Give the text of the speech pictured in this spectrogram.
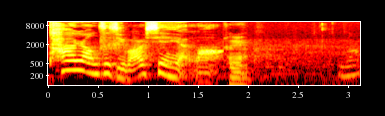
他让自己玩现眼了。陈云，怎么了？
